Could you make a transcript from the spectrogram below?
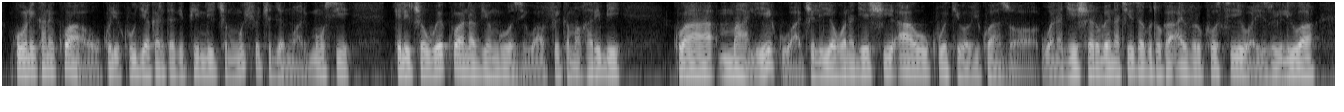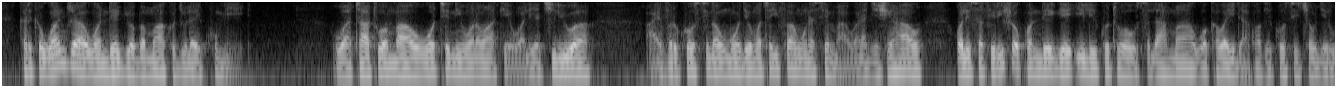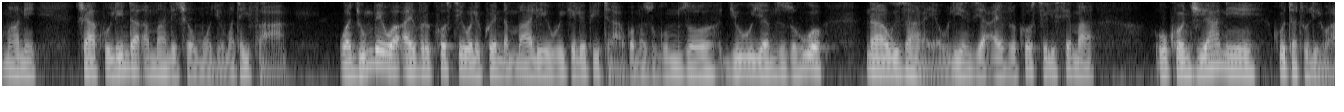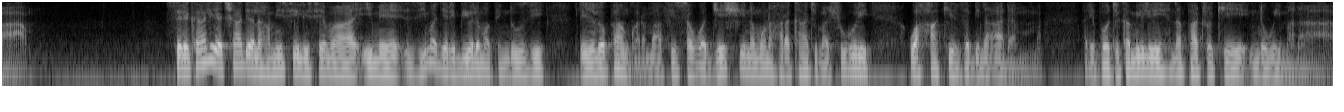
Kuonekana kwao kulikuja katika kipindi cha mwisho cha Januari mosi kilichowekwa na viongozi wa Afrika Magharibi kwa Mali kuwaachilia wanajeshi au kuwekewa vikwazo. Wanajeshi 49 kutoka Ivory Coast walizuiliwa katika uwanja wa ndege wa Bamako Julai kumi. Watatu ambao wote ni wanawake waliachiliwa. Ivory Coast na Umoja wa Mataifa unasema wanajeshi hao walisafirishwa kwa ndege ili kutoa usalama wa kawaida kwa kikosi cha Ujerumani cha kulinda amani cha Umoja wa Mataifa. Wajumbe wa Ivory Coast walikwenda Mali wiki iliyopita kwa mazungumzo juu ya mzozo huo na wizara ya ulinzi ya Ivory Coast ilisema uko njiani kutatuliwa. Serikali ya Chad Alhamisi ilisema imezima jaribio la mapinduzi lililopangwa na maafisa wa jeshi na mwanaharakati mashuhuri wa haki za binadamu. Ripoti kamili na Patrick Nduwimana.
